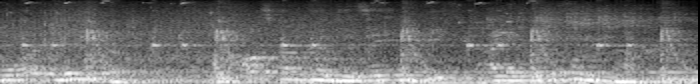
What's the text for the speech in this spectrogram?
Tore gehindert. Am Ausgang können Sie sehen, wie viele Eier wir gefunden haben.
